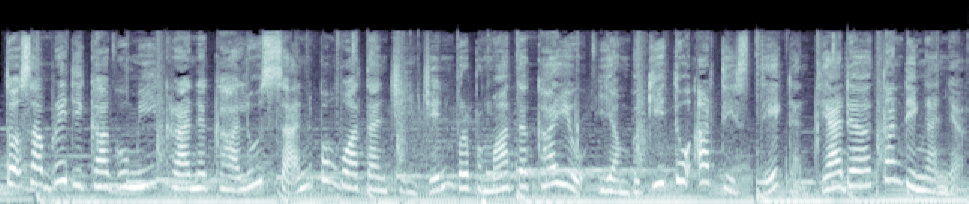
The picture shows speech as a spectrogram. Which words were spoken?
Tok Sabri dikagumi kerana kehalusan pembuatan cincin berpermata kayu yang begitu artistik dan tiada tandingannya.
